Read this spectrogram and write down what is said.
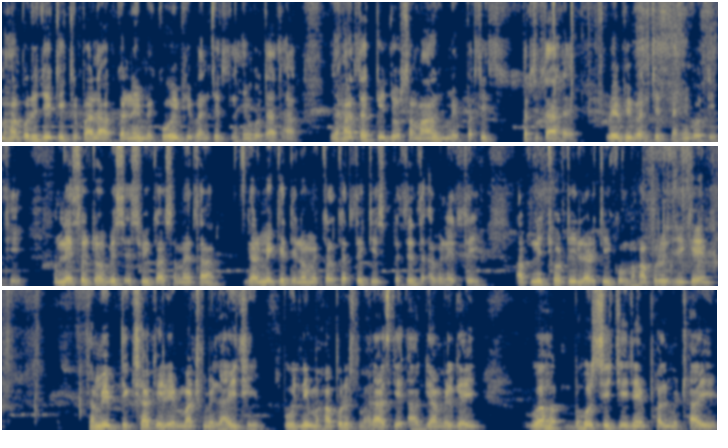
महापुरुष जी की कृपा लाभ करने में कोई भी वंचित नहीं होता था। यहाँ तक कि जो समाज में पतित पतिता है, वे भी वंचित नहीं होती थी। 1924 ईस्वी का समय था। गर्मी के दिनों में कलकत्ते की प्रसिद्ध अभिनेत्री अपनी छोटी लड़की को महापुरुष जी के समीप दीक्षा के लिए मठ में लाई थी। पूजनी महापुरुष महाराज की आज्ञा मिल गई। वह बहुत सी चीज़ें, फल, मिठाई,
